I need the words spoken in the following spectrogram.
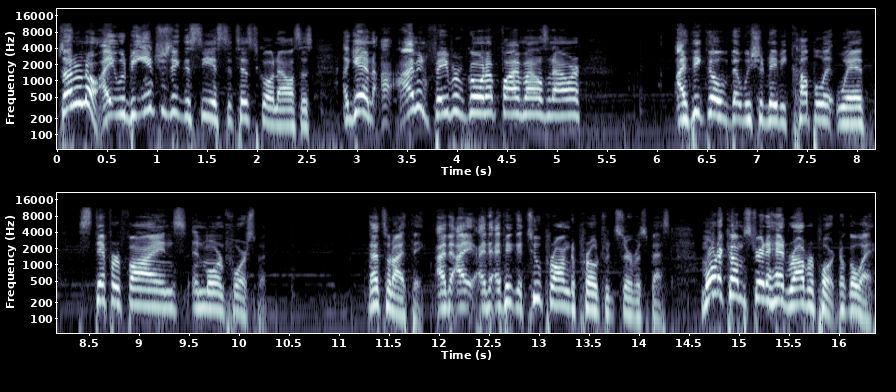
so I don't know. I, it would be interesting to see a statistical analysis. Again, I, I'm in favor of going up five miles an hour. I think though that we should maybe couple it with stiffer fines and more enforcement. That's what I think. I, I, I think a two pronged approach would serve us best. More to come straight ahead. Rob Port. Don't go away.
